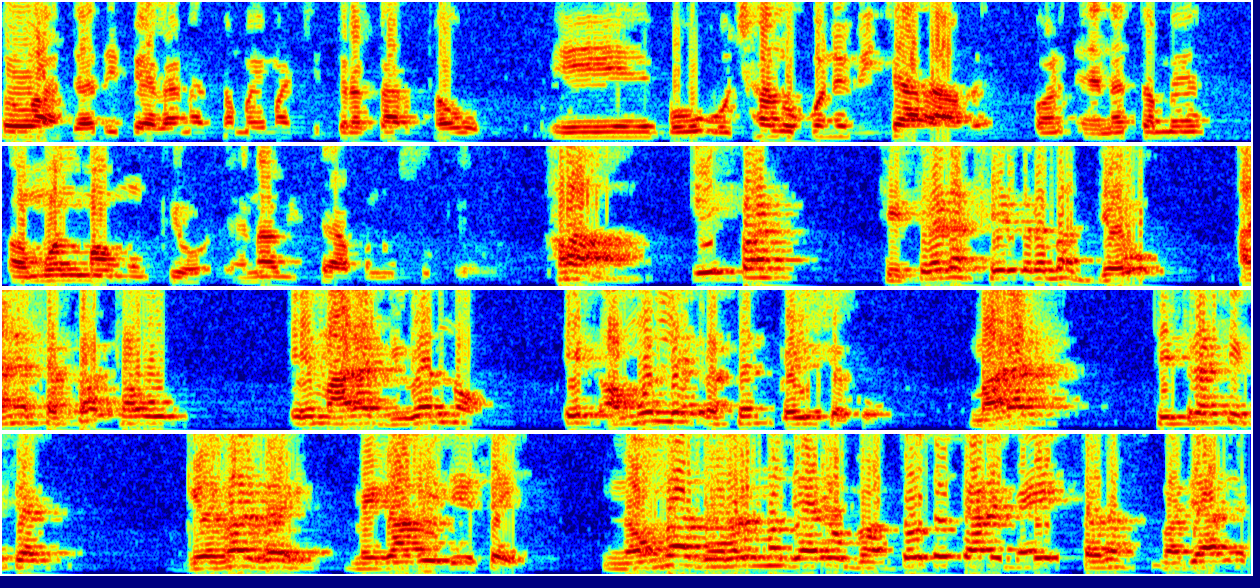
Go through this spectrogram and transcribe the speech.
તો આઝાદી પહેલાના સમયમાં ચિત્રકાર થવું એ બહુ ઓછા લોકોને વિચાર આવે પણ એને તમે અમલમાં મૂક્યો એના વિશે આપણને શું કહેવું? હા એ પણ ચિત્રના ક્ષેત્રમાં જવું અને સફળ થવું એ મારા જીવનનો એક અમૂલ્ય પ્રસંગ કહી શકું. મારા ચિત્ર શિક્ષક ગેમરભાઈ મેઘાવી દેસાઈ. નવમા ધોરણમાં જયારે હું ભણતો હતો, ત્યારે મેં એક સરસ મજાનું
